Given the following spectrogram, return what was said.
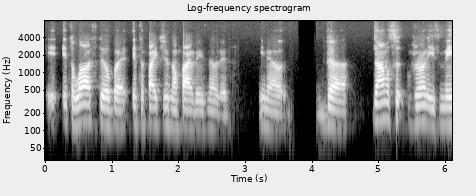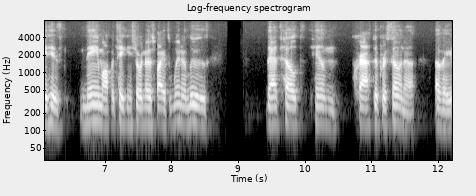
it, it's a loss still, but it's a fight just on five days' notice. You know, the Donald Cerrone's made his name off of taking short notice fights, win or lose. That's helped him craft a persona of a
